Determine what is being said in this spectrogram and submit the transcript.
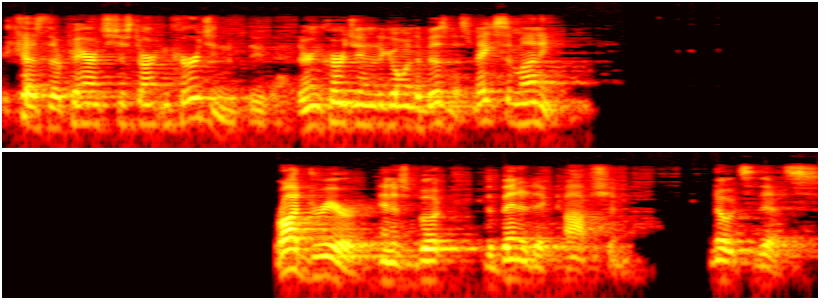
because their parents just aren't encouraging them to do that. They're encouraging them to go into business, make some money. Rod Dreher, in his book, The Benedict Option, notes this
